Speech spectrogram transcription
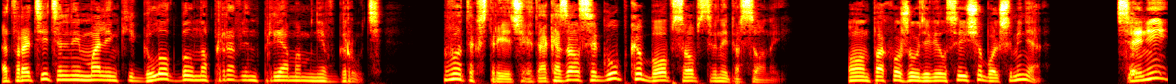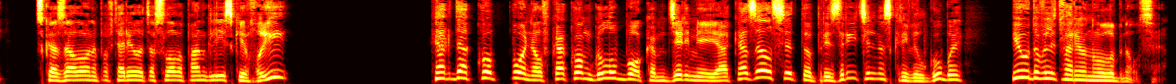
Отвратительный маленький глок был направлен прямо мне в грудь. Вот так встреча. Это оказался губка Боб собственной персоной. Он, похоже, удивился еще больше меня. «Сыни!» — сказал он и повторил это слово по-английски. «Вы?» Когда коп понял, в каком глубоком дерьме я оказался, то презрительно скривил губы и удовлетворенно улыбнулся.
